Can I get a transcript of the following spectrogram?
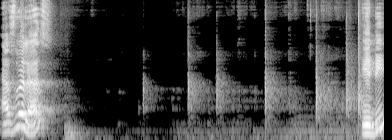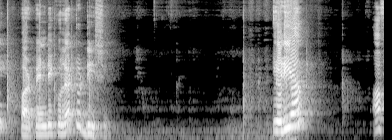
as well as AD perpendicular to DC. Area of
